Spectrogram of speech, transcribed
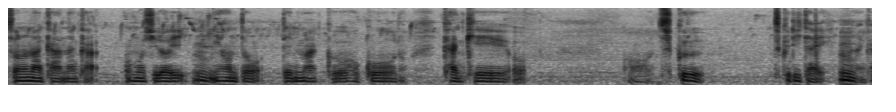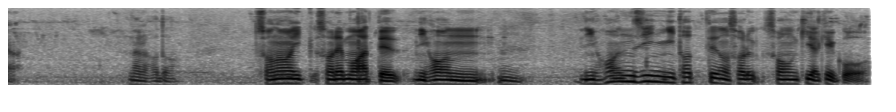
その中なんか面白いうん。日本とデンマーク北欧の関係をを作る作りたい、うん。なんか、なるほど。そのいそれもあって日本うん。日本人にとってのそれ尊敬は結構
